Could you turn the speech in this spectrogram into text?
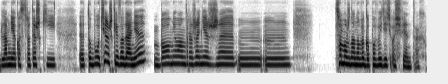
dla mnie jako strateżki to było ciężkie zadanie, bo miałam wrażenie, że mm, mm, co można nowego powiedzieć o świętach.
